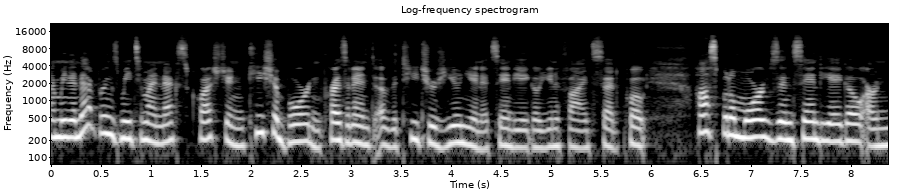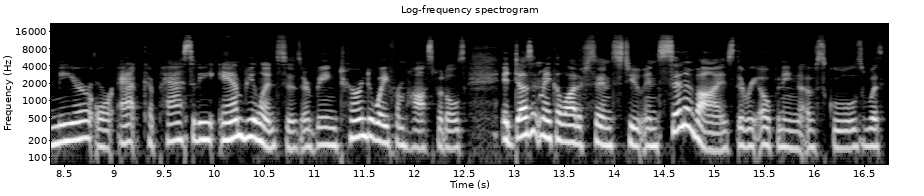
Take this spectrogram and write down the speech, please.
I mean, and that brings me to my next question. Kisha Borden, president of the Teachers Union at San Diego Unified, said, quote, hospital morgues in San Diego are near or at capacity. Ambulances are being turned away from hospitals. It doesn't make a lot of sense to incentivize the reopening of schools with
